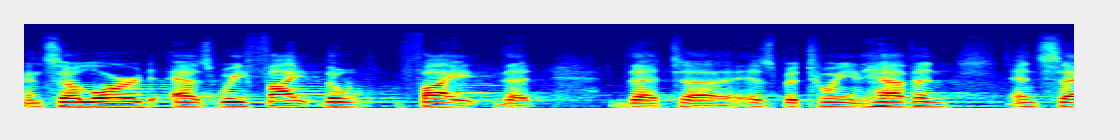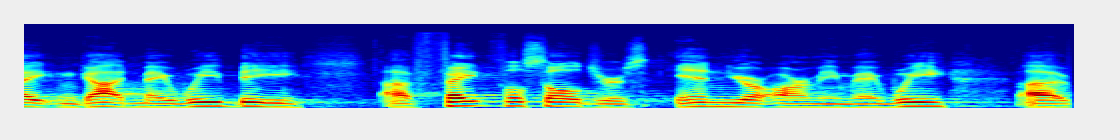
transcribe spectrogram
And so, Lord, as we fight the fight that, that uh, is between heaven and Satan, God, may we be uh, faithful soldiers in your army. May we uh,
